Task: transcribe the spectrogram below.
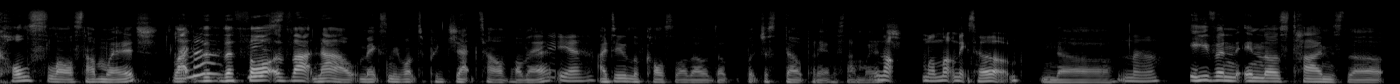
coleslaw sandwich. Like the, the thought of that now makes me want to projectile vomit. Yeah. I do love coleslaw though, but just don't put it in a sandwich. Not well, not on its own. No. No. Even in those times though,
